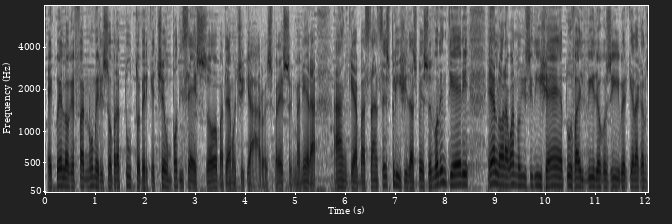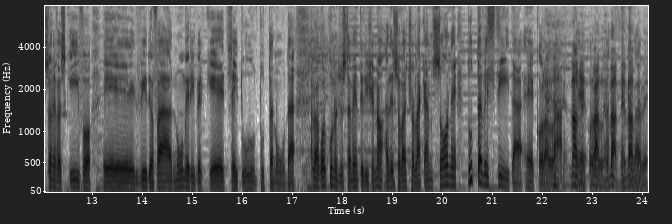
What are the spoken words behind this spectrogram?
è quello che fa numeri soprattutto perché c'è un po' di sesso, parliamoci chiaro, espresso in maniera anche abbastanza esplicita, spesso e volentieri, e allora quando gli si dice eh, tu fai il video così perché la canzone fa schifo e il video fa numeri perché sei tu tutta nuda, allora qualcuno giustamente dice no, adesso faccio la canzone tutta vestita, eccola là. Vabbè, eccola vabbè, là. vabbè, Eh, vabbè.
